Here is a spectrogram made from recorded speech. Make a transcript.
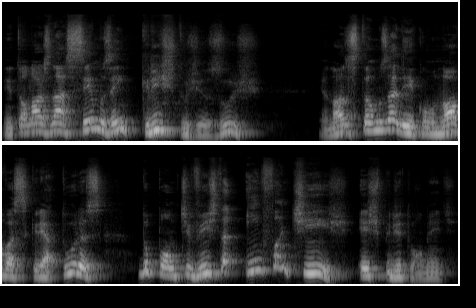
Então nós nascemos em Cristo Jesus e nós estamos ali com novas criaturas do ponto de vista infantis espiritualmente.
